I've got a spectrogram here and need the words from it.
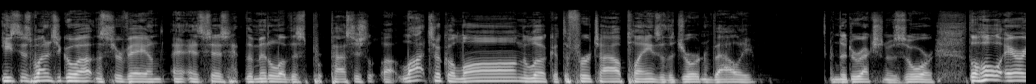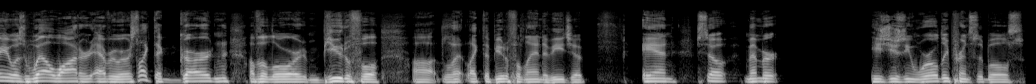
he says, Why don't you go out and survey? And, it says, the middle of this passage, uh, Lot took a long look at the fertile plains of the Jordan Valley in the direction of Zoar. The whole area was well watered everywhere. It was like the garden of the Lord and beautiful, uh, like the beautiful land of Egypt. And so remember, he's using worldly principles.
